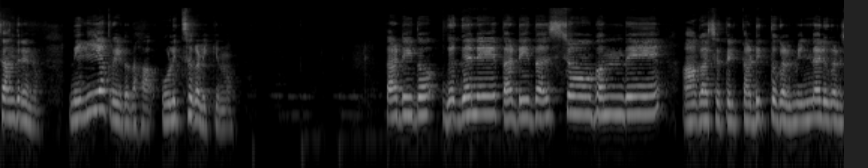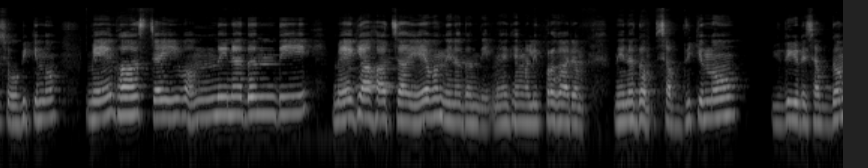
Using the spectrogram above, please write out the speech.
ചന്ദ്രനും. നിലീയ ക്രീഡത ഒളിച്ച് കളിക്കുന്നു. തടിതോ ഗഗനെ തടിത ശോഭന്തേ. ആകാശത്തിൽ തടിത്തുകൾ മിന്നലുകൾ ശോഭിക്കുന്നു. മേഘാശ്ചൈവം നിനദന്തി. മേഘാഹച്ച ഏവം നിനദന്തി. മേഘങ്ങൾ ഇപ്രകാരം നിനദം ശബ്ദിക്കുന്നു. ഇടിയുടെ ശബ്ദം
